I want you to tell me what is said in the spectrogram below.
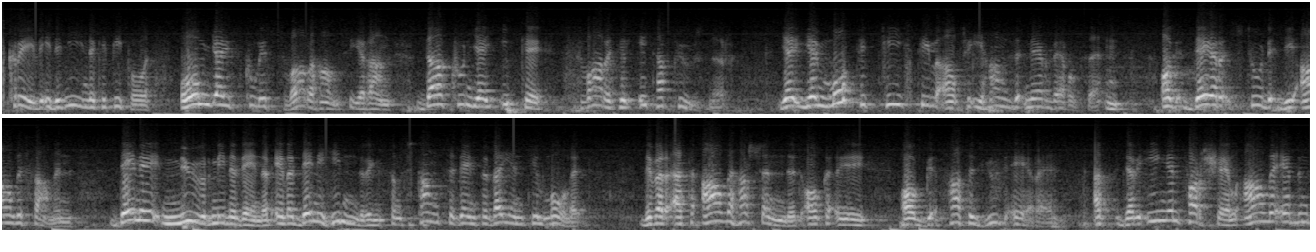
skrev i det niende kapittel. Om jeg skulle svare ham, sier han, da kunne jeg ikke svare til ett av tusener. Jeg, jeg måtte tie stille altså i hans nærværelse. Og der stod de alle sammen. Denne mur, mine venner, eller denne hindring som stanser den på veien til målet, det var at alle har syndet og, eh, og fattet Gud ære. At det er ingen forskjell. Alle er den,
